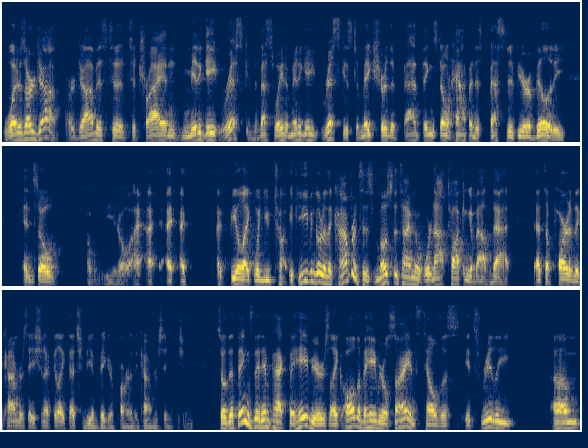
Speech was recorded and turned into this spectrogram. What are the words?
What is our job? Our job is to to try and mitigate risk, and the best way to mitigate risk is to make sure that bad things don't happen as best of your ability. And so, oh, you know, I I I, I feel like when you talk, if you even go to the conferences, most of the time we're not talking about that. That's a part of the conversation. I feel like that should be a bigger part of the conversation. So the things that impact behaviors, like all the behavioral science tells us, it's really um,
